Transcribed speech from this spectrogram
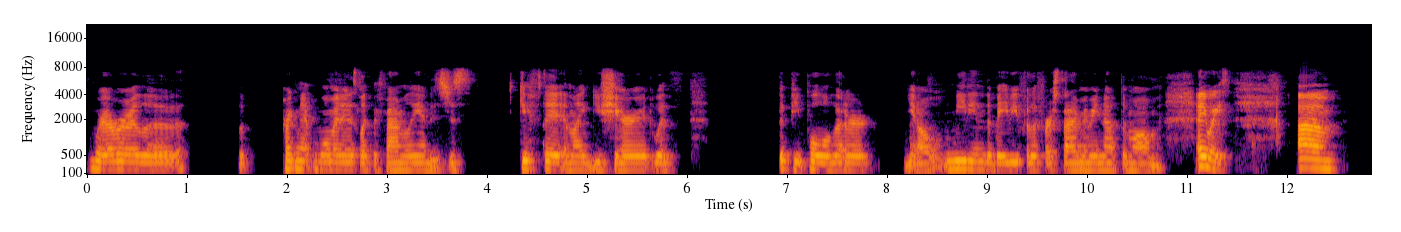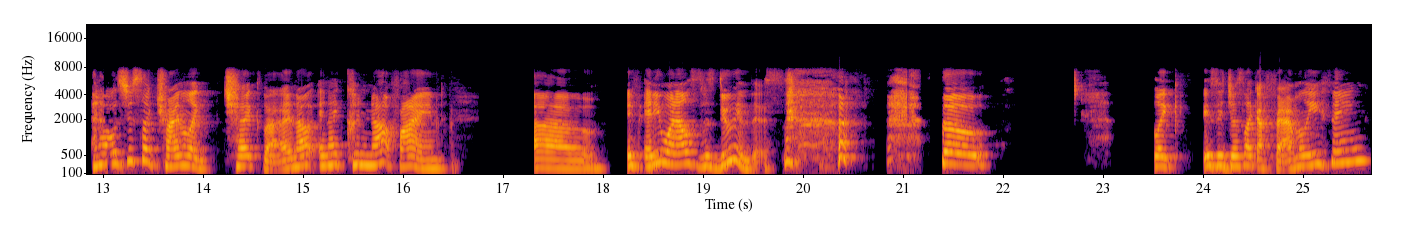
wherever the the pregnant woman is like the family and it's just gift it and like you share it with the people that are you know meeting the baby for the first time maybe not the mom. Anyways um and i was just like trying to like check that and i and i could not find um if anyone else was doing this. So like is it just like a family thing?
